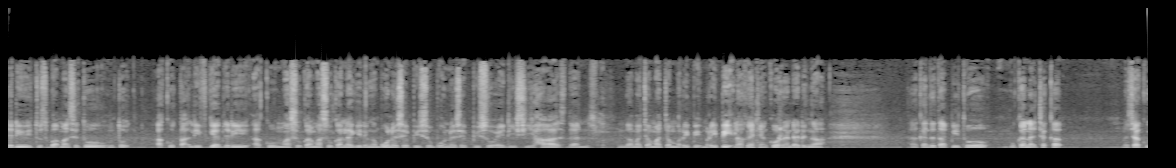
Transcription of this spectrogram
jadi itu sebab masa tu untuk aku tak leave gap jadi aku masukkan masukkan lagi dengan bonus episod bonus episod edisi khas dan dan macam-macam meripik-meripik lah kan yang korang dah dengar. Akan tetapi tu bukan nak cakap macam aku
